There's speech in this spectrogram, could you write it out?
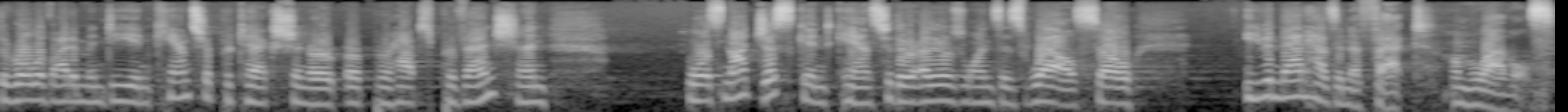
the role of vitamin D in cancer protection or, or perhaps prevention, well, it's not just skin cancer, there are other ones as well. So even that has an effect on the levels.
